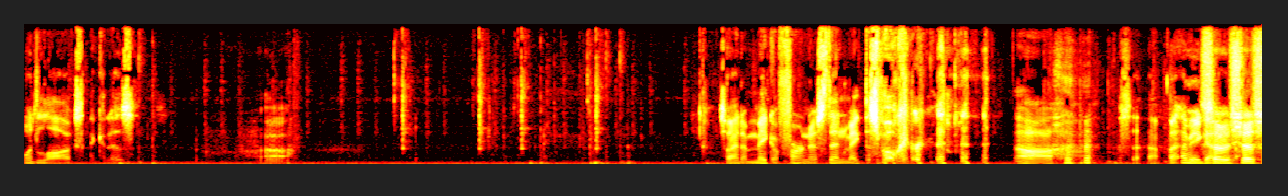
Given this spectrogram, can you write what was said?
wood logs. I think it is. Uh, So I had to make a furnace, then make the smoker. uh, so, but I mean, so it's just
